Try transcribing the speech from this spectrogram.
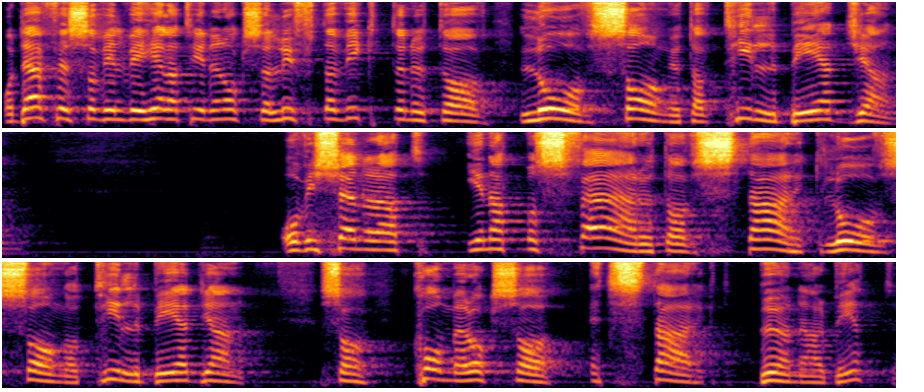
Och därför så vill vi hela tiden också lyfta vikten utav lovsång, utav tillbedjan. Och vi känner att i en atmosfär utav stark lovsång och tillbedjan så kommer också ett starkt bönearbete.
